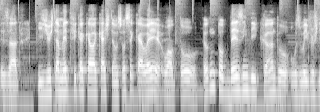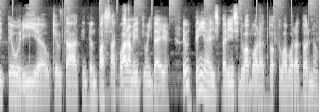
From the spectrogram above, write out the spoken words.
exato. E justamente fica aquela questão, se você quer ler o autor, eu não estou desindicando os livros de teoria, o que ele está tentando passar claramente uma ideia. Eu tenho a experiência do laboratório, laboratório não,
